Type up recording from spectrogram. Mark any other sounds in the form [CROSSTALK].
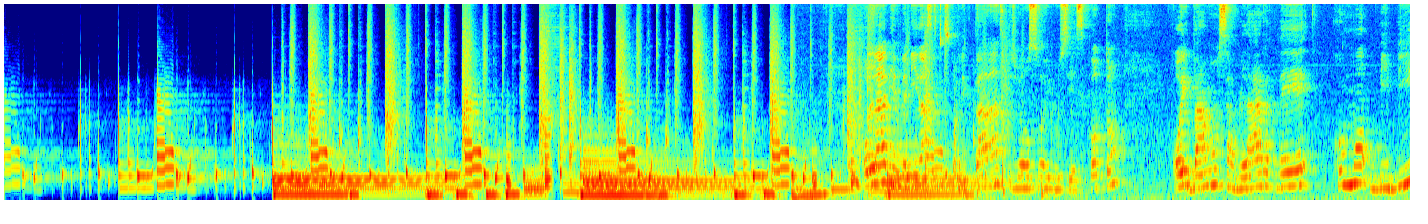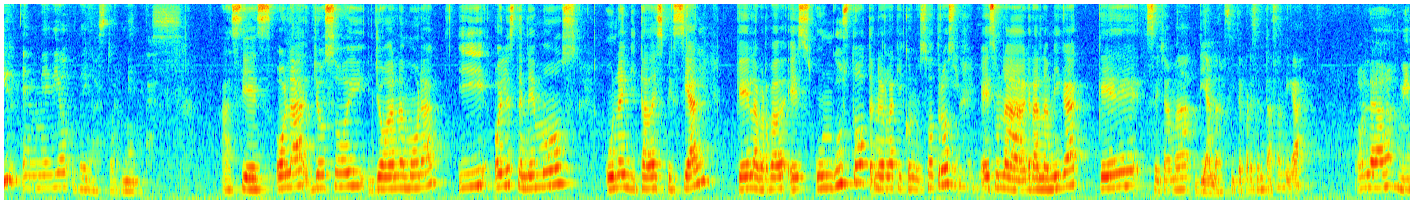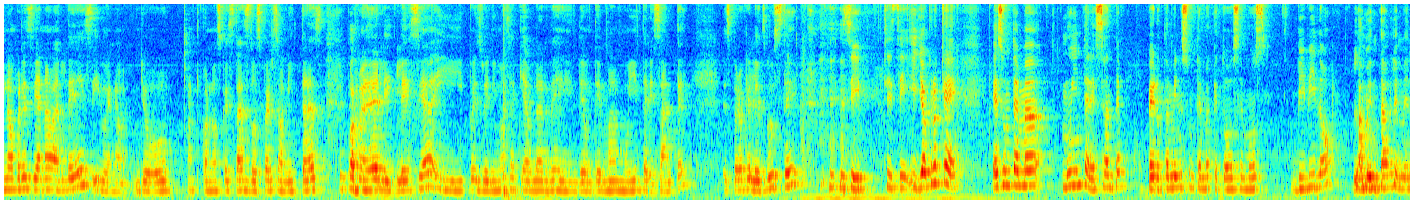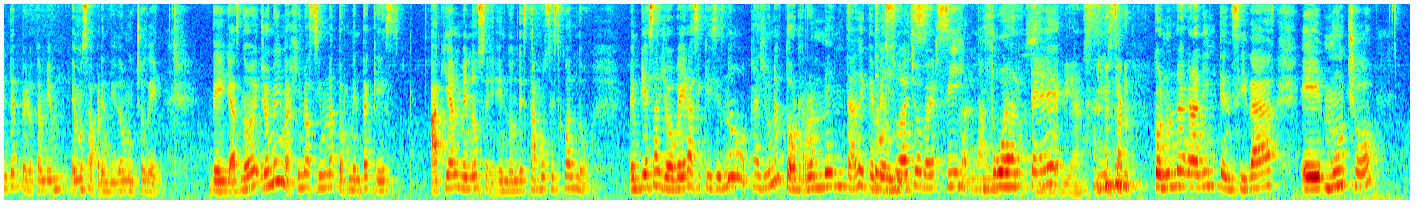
Hola, bienvenidas a Estas Conectadas. Yo soy Lucy Escoto. Hoy vamos a hablar de cómo vivir en medio de las tormentas. Así es. Hola, yo soy Joana Mora y hoy les tenemos una invitada especial que la verdad es un gusto tenerla aquí con nosotros. Es una gran amiga que se llama Diana. Si te presentas, amiga. Hola, mi nombre es Diana Valdés y bueno, yo aquí conozco a estas dos personitas por medio de la iglesia y pues venimos aquí a hablar de, de un tema muy interesante. Espero que les guste. Sí, sí, sí. Y yo creo que es un tema muy interesante, pero también es un tema que todos hemos vivido, lamentablemente, pero también hemos aprendido mucho de, de ellas, ¿no? Yo me imagino así una tormenta que es aquí al menos en donde estamos es cuando empieza a llover, así que dices, no, cayó una tormenta de que empezó a llover, sí, fuerte, con una gran intensidad, eh, mucho,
